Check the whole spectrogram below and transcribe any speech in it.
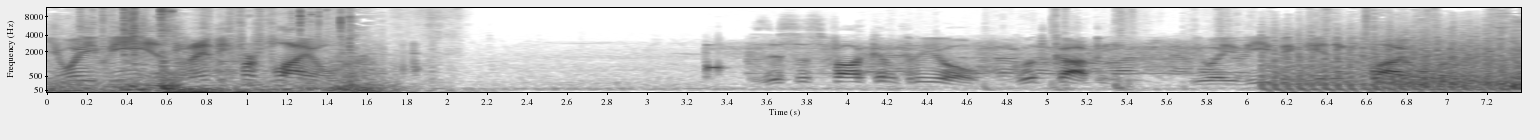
UAV is ready for flyover. This is Falcon 3-0. Good copy. UAV beginning flyover.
